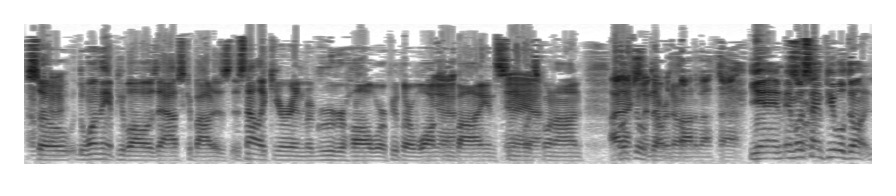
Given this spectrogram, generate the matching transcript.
So Okay. the one thing that people always ask about is it's not like you're in Magruder Hall where people are walking Yeah. by and seeing Yeah, what's yeah. going on. I Most actually people never don't know. thought about that. Yeah, and, and most Sort time people don't.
